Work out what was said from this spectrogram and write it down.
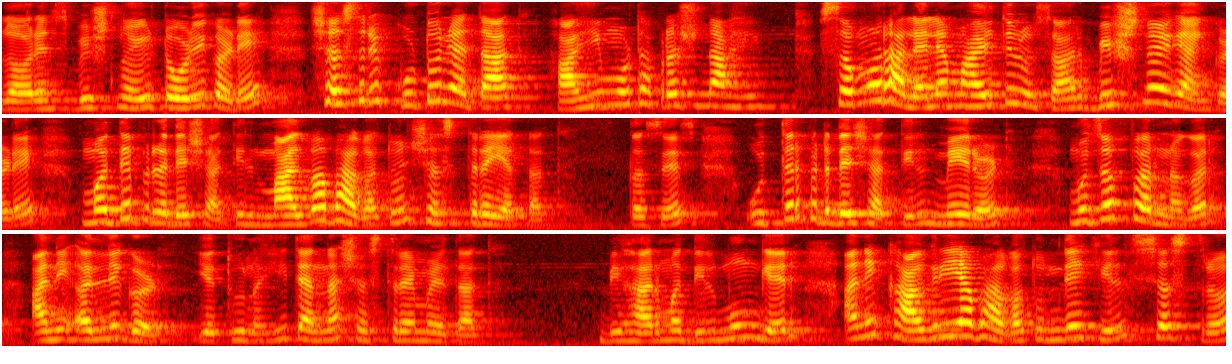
लॉरेन्स बिश्नोई टोळीकडे शस्त्रे कुठून येतात हाही मोठा प्रश्न आहे. समोर आलेल्या माहितीनुसार बिश्नोई गँगकडे मध्य प्रदेशातील मालवा भागातून शस्त्रे येतात. तसेच उत्तर प्रदेशातील मेरठ मुझफ्फरनगर आणि अलीगड येथूनही त्यांना शस्त्रे मिळतात. बिहारमधील मुंगेर आणि खागरी या भागातून देखील शस्त्र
